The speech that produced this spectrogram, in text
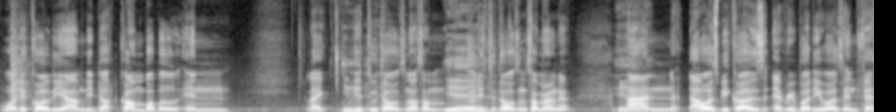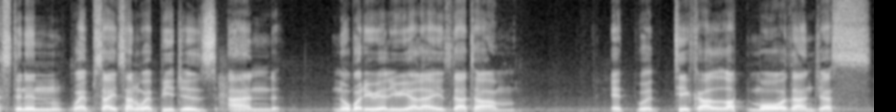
what they call the um the dot com bubble in like in the 2000 or some Yeah. early 2000 somewhere around there. Yeah. And that was because everybody was investing in websites and web pages and nobody really realized that um it would take a lot more than just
